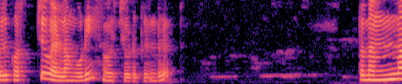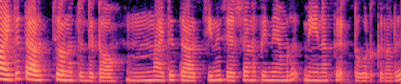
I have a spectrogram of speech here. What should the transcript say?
ഒരു കുറച്ച് വെള്ളം കൂടി ഒഴിച്ച് കൊടുക്കുന്നുണ്ട്. ഇപ്പം നന്നായിട്ട് തിളച്ച് വന്നിട്ടുണ്ട് കേട്ടോ. നന്നായിട്ട് തിളച്ചതിന് ശേഷമാണ് പിന്നെ നമ്മൾ മീനൊക്കെ ഇട്ട് കൊടുക്കുന്നത്.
